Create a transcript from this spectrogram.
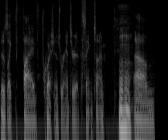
there's like five questions were answered at the same time. Mhm. Um,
